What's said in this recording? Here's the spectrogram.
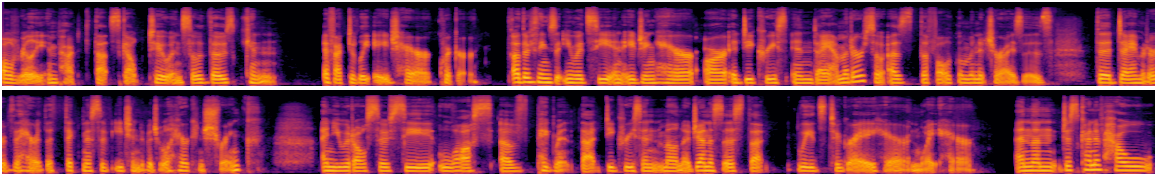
all really impact that scalp too. And so those can effectively age hair quicker. Other things that you would see in aging hair are a decrease in diameter. So as the follicle miniaturizes, the diameter of the hair, the thickness of each individual hair can shrink. And you would also see loss of pigment, that decrease in melanogenesis that leads to gray hair and white hair. And then just kind of how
